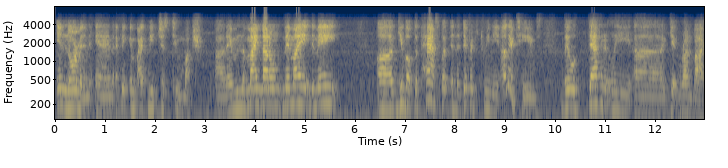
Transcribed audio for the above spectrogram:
in Norman, and I think it might be just too much. Uh, they might not. On, they might. They may uh, give up the pass, but in the difference between the other teams, they will definitely uh, get run by.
